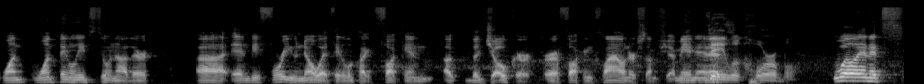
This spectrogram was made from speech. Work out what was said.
one one thing leads to another, uh, and before you know it, they look like fucking uh, the Joker or a fucking clown or some shit. I mean, they look horrible. well, and it's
